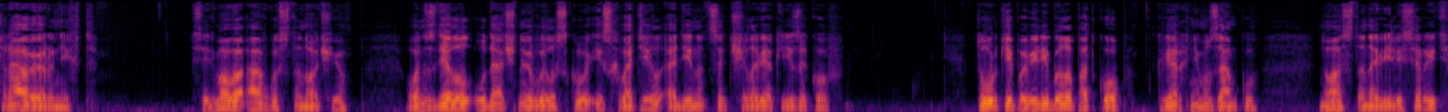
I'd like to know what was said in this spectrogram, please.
Трауэрнихт. 7 августа ночью он сделал удачную вылазку и схватил одиннадцать человек языков. Турки повели было подкоп к верхнему замку, но остановились рыть,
